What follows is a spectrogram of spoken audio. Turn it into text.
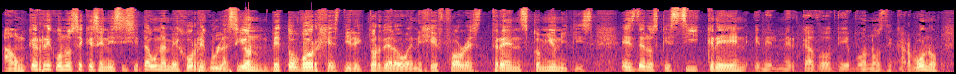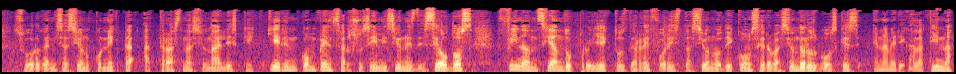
Aunque reconoce que se necesita una mejor regulación, Beto Borges, director de la ONG Forest Trends Communities, es de los que sí creen en el mercado de bonos de carbono. Su organización conecta a transnacionales que quieren compensar sus emisiones de CO2 financiando proyectos de reforestación o de conservación de los bosques en América Latina,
